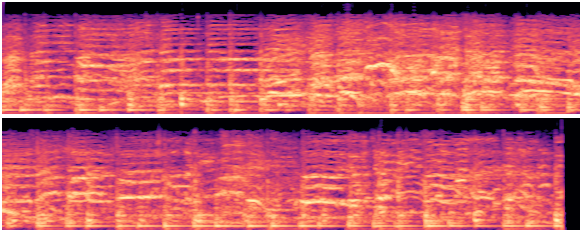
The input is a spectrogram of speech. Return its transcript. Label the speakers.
Speaker 1: Bye,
